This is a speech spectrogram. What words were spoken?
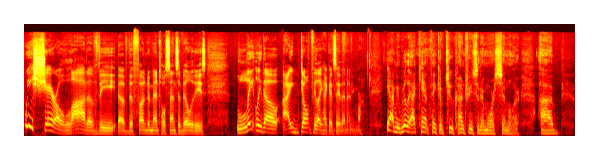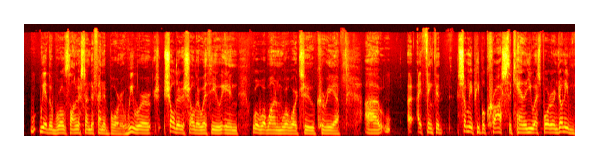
we share a lot of the of the fundamental sensibilities. Lately, though, I don't feel like I can say that anymore. Yeah, I mean, really, I can't think of two countries that are more similar. Uh, we have the world's longest undefended border. We were shoulder to shoulder with you in World War One, World War Two, Korea. Uh, I- think that so many people cross the Canada-U.S. border and don't even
